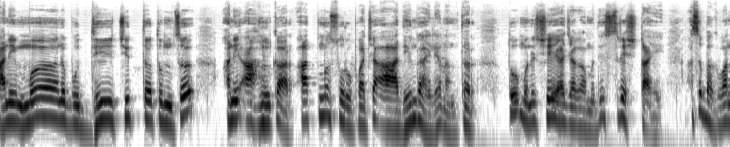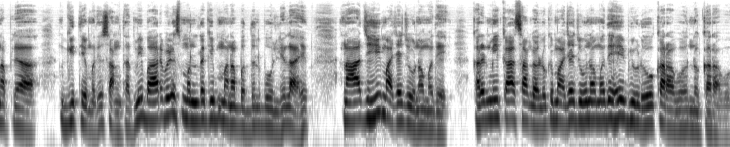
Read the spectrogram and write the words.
आणि मन बुद्धी चित्त तुमचं आणि अहंकार आत्मस्वरूपाच्या अधीन राहिल्यानंतर तो मनुष्य या जगामध्ये श्रेष्ठ आहे असं भगवान आपल्या गीतेमध्ये सांगतात. मी बार वेळेस म्हणलं की मनाबद्दल बोललेलं आहे आणि आजही माझ्या जीवनामध्ये कारण मी का सांगायलो की माझ्या जीवनामध्ये हे व्हिडिओ करावं न करावं.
